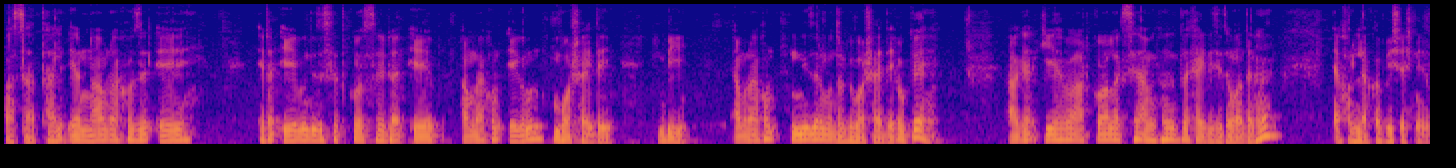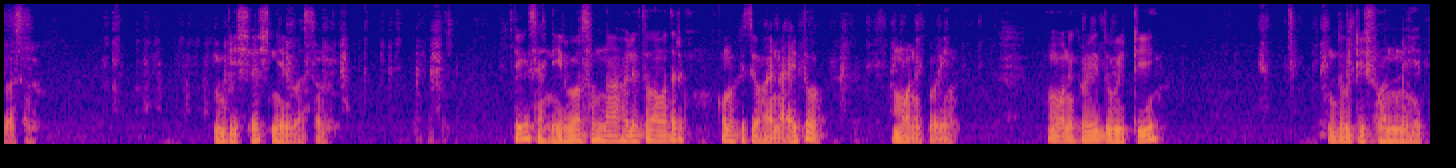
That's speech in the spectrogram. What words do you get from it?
আচ্ছা তাহলে এর নাম রাখো যে এ, এটা এ বিন্দুতে সেট করছে, এটা এ, আমরা এখন এগুলো বসাই দেই, বি, আমরা এখন নিজের মধ্যে বসাই দিই, ওকে? আগে কীভাবে আর্ট করা লাগছে? আমি এখন দেখাই দিচ্ছি তোমাদের হ্যাঁ? এখন লেখো বিশেষ নির্বাচন। বিশেষ নির্বাচন। ঠিক আছে? নির্বাচন না হলে তো আমাদের কোনো কিছু হয় না, এই তো? মনে করি। মনে করি দুইটি দুইটি সন্নিহিত।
